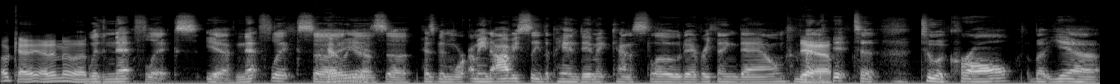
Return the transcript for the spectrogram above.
Okay, I didn't know that. with Netflix. Yeah, Netflix uh, yeah. is uh, has been more. I mean, obviously the pandemic kind of slowed everything down. Yeah. to to a crawl. But yeah,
